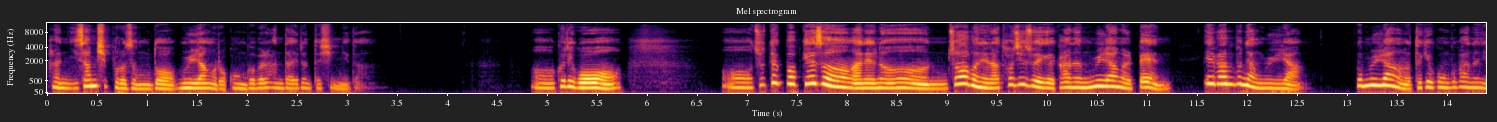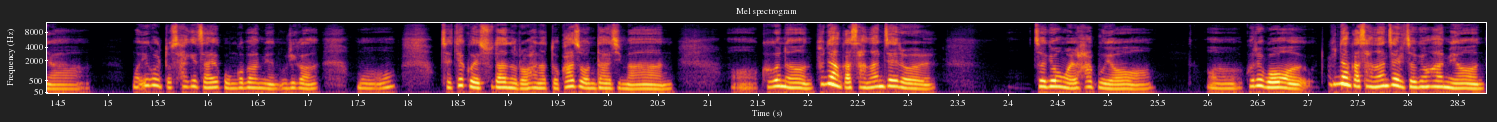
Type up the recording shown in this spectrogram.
한 20, 30% 정도 물량으로 공급을 한다 이런 뜻입니다. 어, 그리고 어, 주택법 개정안에는 조합원이나 토지주에게 가는 물량을 뺀 일반 분양 물량, 그 물량은 어떻게 공급하느냐. 뭐 이걸 또 사기자에 공급하면 우리가 뭐 재테크의 수단으로 하나 또 가져온다 하지만 어, 그거는 분양가 상한제를 적용을 하고요. 어, 그리고 분양가 상한제를 적용하면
